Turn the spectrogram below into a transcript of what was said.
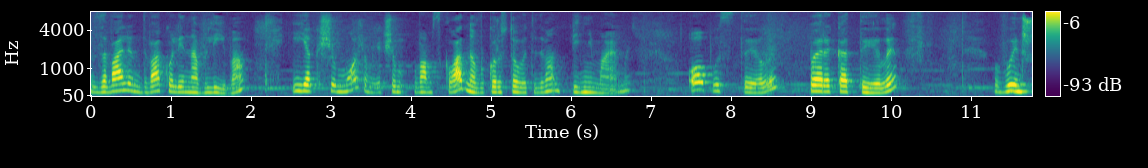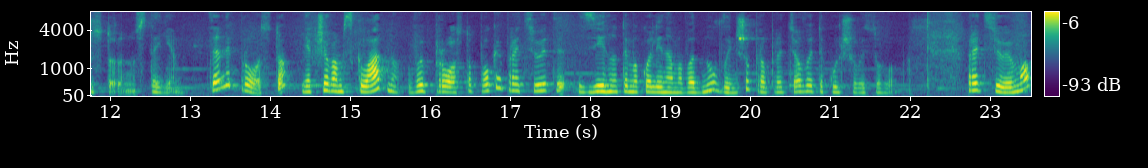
завалюємо два коліна вліво. І якщо можемо, якщо вам складно використовувати диван, піднімаємось, опустили, перекатили, в іншу сторону встаємо. Це не просто. Якщо вам складно, ви просто, поки працюєте з зігнутими колінами в одну, в іншу, пропрацьовуєте кульшовий суглоб. Працюємо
